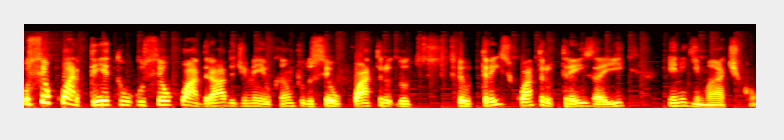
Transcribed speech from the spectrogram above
o seu quarteto, o seu quadrado de meio campo do seu 4 do seu 3-4-3 aí enigmático.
